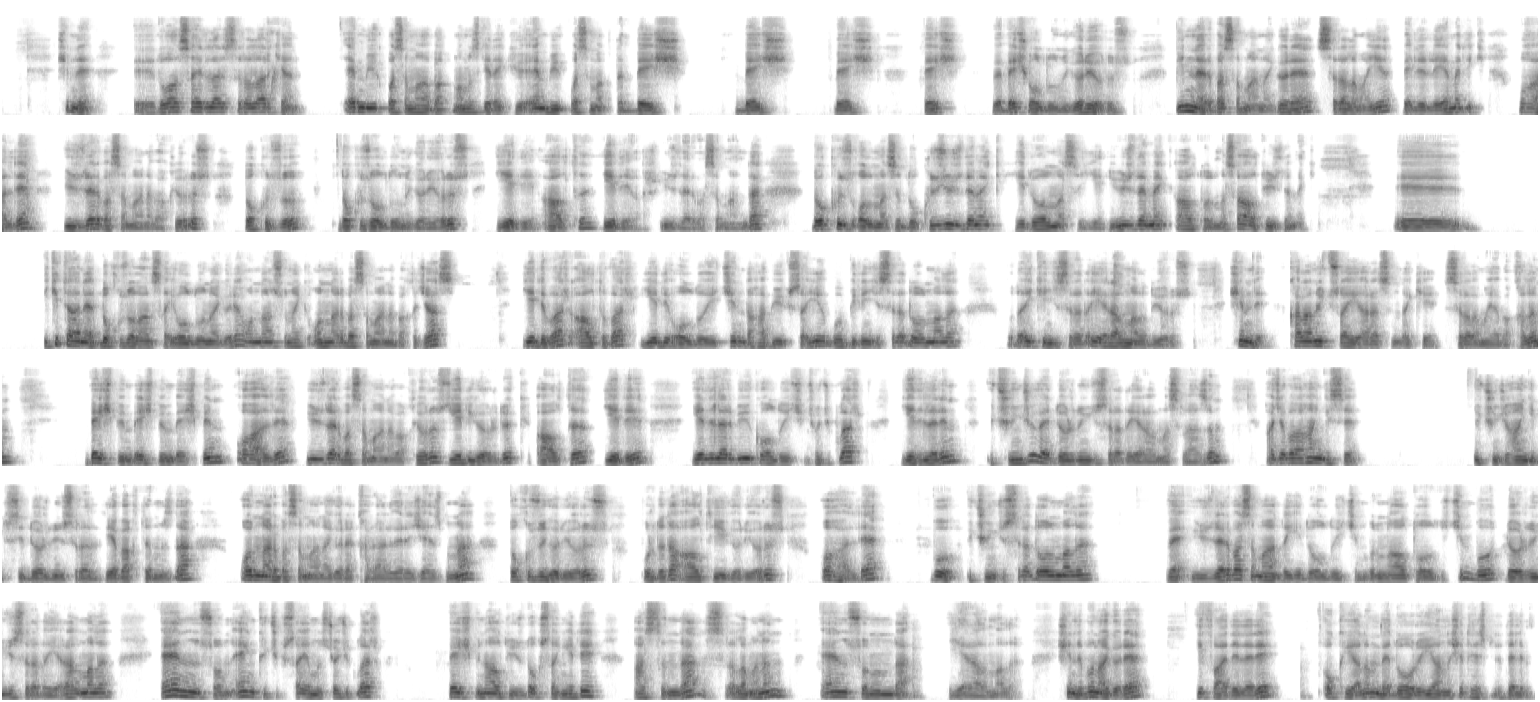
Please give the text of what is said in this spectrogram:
Şimdi e, doğal sayıları sıralarken en büyük basamağa bakmamız gerekiyor. En büyük basamakta 5, 5, 5, 5 ve 5 olduğunu görüyoruz. Binler basamağına göre sıralamayı belirleyemedik. Bu halde yüzler basamağına bakıyoruz. 9'u 9 olduğunu görüyoruz. 7, 6, 7 var yüzler basamağında. 9 olması 900 demek, 7 olması 700 demek, 6 olması 600 demek. Ee, iki tane 9 olan sayı olduğuna göre ondan sonraki onlar basamağına bakacağız. 7 var, 6 var. 7 olduğu için daha büyük sayı bu birinci sırada olmalı. Bu da ikinci sırada yer almalı diyoruz. Şimdi kalan 3 sayı arasındaki sıralamaya bakalım. 5000, 5000, 5000. O halde yüzler basamağına bakıyoruz. 7 gördük. 6, 7. 7'ler büyük olduğu için çocuklar 7'lerin 3. ve 4. sırada yer alması lazım. Acaba hangisi 3. hangisi 4. sırada diye baktığımızda onlar basamağına göre karar vereceğiz buna. 9'u görüyoruz. Burada da 6'yı görüyoruz. O halde bu 3. sırada olmalı ve yüzler basamağında 7 olduğu için bunun 6 olduğu için bu 4. sırada yer almalı. En son en küçük sayımız çocuklar 5697 aslında sıralamanın en sonunda yer almalı. Şimdi buna göre ifadeleri okuyalım ve doğruyu yanlışı tespit edelim.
